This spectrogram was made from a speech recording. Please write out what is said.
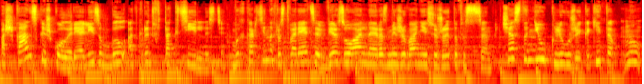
ашканской школы реализм был открыт в тактильности. В их картинах растворяется визуальное размежевание сюжетов и сцен. Часто неуклюжие, какие-то, ну,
